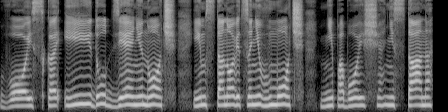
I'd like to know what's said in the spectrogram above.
Войска идут день и ночь, Им становится не в мочь, Ни побоища, ни стана,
